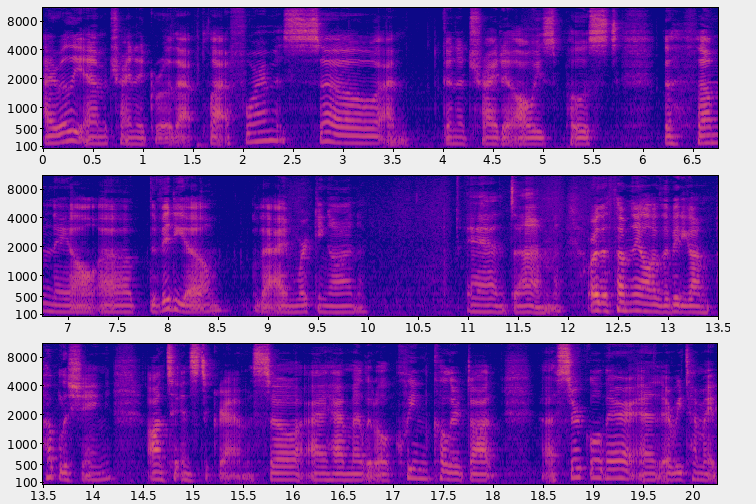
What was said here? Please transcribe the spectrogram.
I really am trying to grow that platform. So I'm gonna try to always post the thumbnail of the video that I'm working on. and um, or the thumbnail of the video I'm publishing onto Instagram. So I have my little clean color dot uh, circle there and every time I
